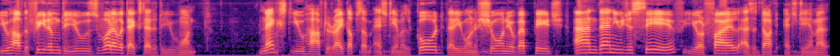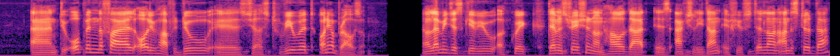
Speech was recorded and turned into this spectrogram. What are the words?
You have the freedom to use whatever text editor you want. Next, you have to write up some HTML code that you want to show on your web page, and then you just save your file as a .html. And to open the file, all you have to do is just view it on your browser. Now let me just give you a quick demonstration on how that is actually done if you've still not understood that.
